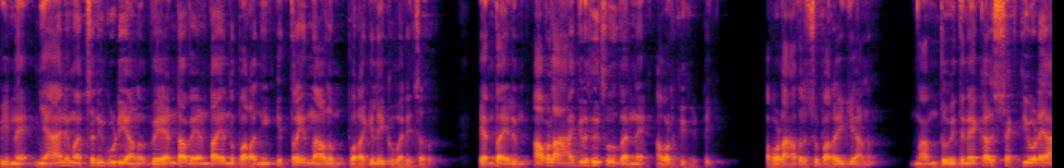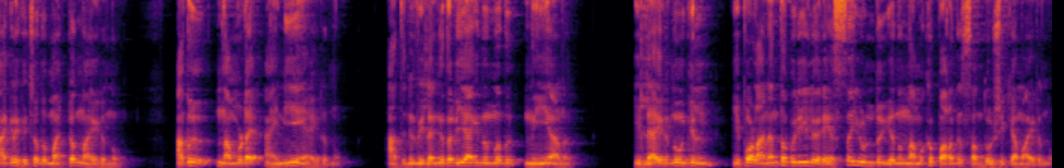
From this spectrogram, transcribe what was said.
പിന്നെ ഞാനും അച്ഛനും കൂടിയാണ് വേണ്ട വേണ്ട എന്ന് പറഞ്ഞ് ഇത്രയും നാളും പുറകിലേക്ക് വലിച്ചത്. എന്തായാലും അവൾ ആഗ്രഹിച്ചത് തന്നെ അവൾക്ക് കിട്ടി. അപ്പോൾ ആദർശ് പറയുകയാണ് നന്ദു ഇതിനേക്കാൾ ശക്തിയോടെ ആഗ്രഹിച്ചത് മറ്റൊന്നായിരുന്നു. അത് നമ്മുടെ അനിയയായിരുന്നു. അതിന് വിലങ്ങുതടിയായി നിന്നത് നീയാണ്. ഇല്ലായിരുന്നുവെങ്കിൽ ഇപ്പോൾ അനന്തപുരിയിൽ ഒരു എസ് ഐ ഉണ്ട് എന്ന് നമുക്ക് പറഞ്ഞ് സന്തോഷിക്കാമായിരുന്നു.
